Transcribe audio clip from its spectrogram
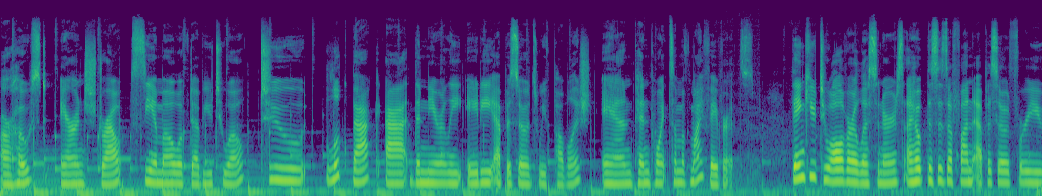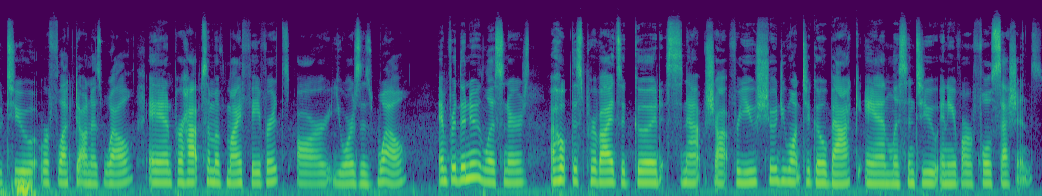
our host, Aaron Strout, CMO of W2O, to look back at the nearly 80 episodes we've published and pinpoint some of my favorites. Thank you to all of our listeners. I hope this is a fun episode for you to reflect on as well. And perhaps some of my favorites are yours as well. And for the new listeners, I hope this provides a good snapshot for you should you want to go back and listen to any of our full sessions.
